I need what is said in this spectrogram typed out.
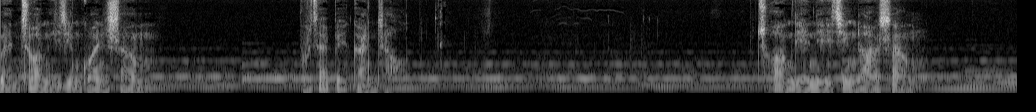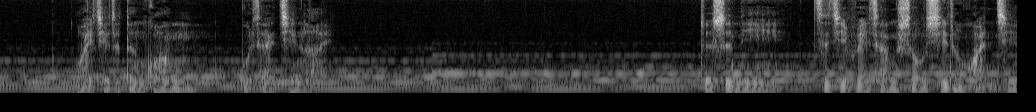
门窗已经关上，不再被干扰；窗帘也已经拉上，外界的灯光不再进来。这是你自己非常熟悉的环境，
